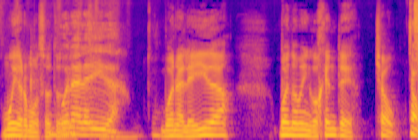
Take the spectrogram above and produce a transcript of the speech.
Muy hermoso todo. Buena leída. Buena leída. Buen domingo, gente. Chau. Chau.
